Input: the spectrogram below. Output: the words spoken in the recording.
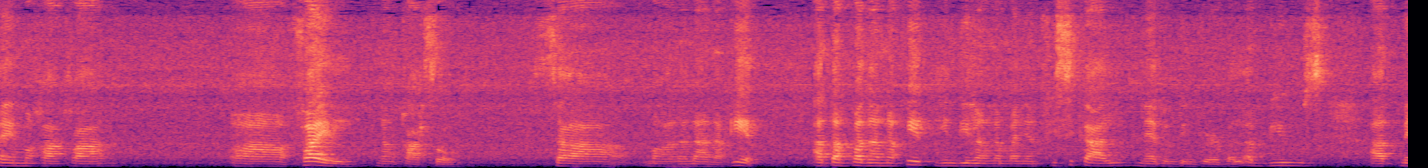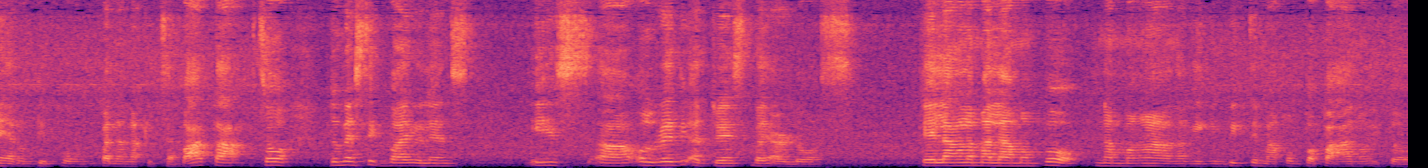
ay makaka ah, ng kaso sa mga nananakit. At ang pananakit, hindi lang naman yan physical, meron din verbal abuse, at meron din pong pananakit sa bata. So, domestic violence is uh, already addressed by our laws. Kailangan lang malaman po ng mga nagiging biktima kung paano ito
